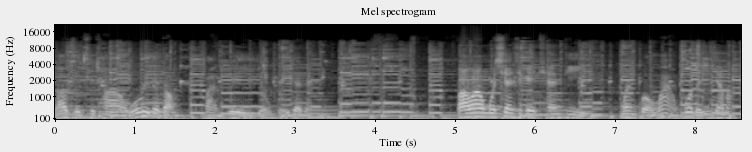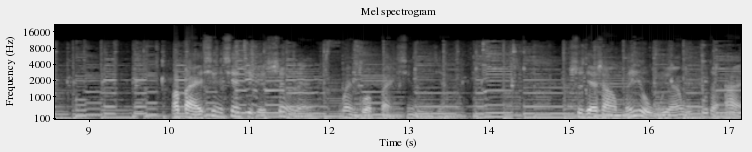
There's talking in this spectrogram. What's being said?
老子提倡无为的道，反对有为的人。把万物献祭给天地，问过万物的意见吗？把百姓献祭给圣人，问过百姓的意见吗？世界上没有无缘无故的爱，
